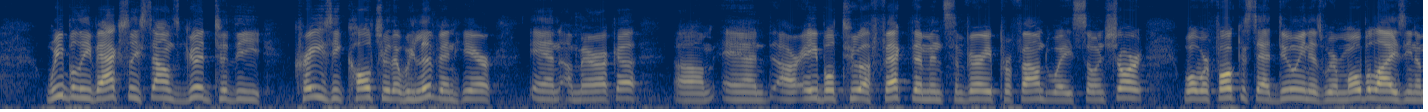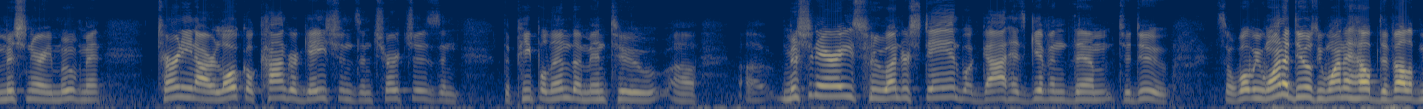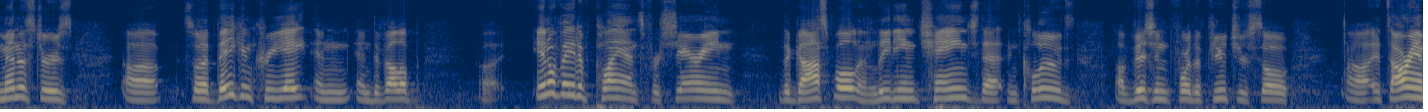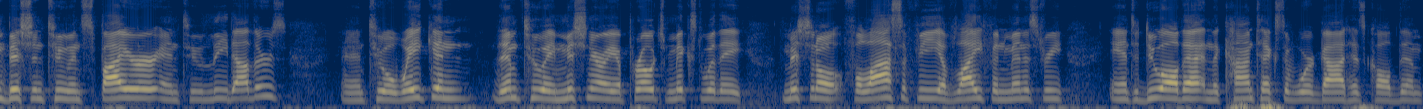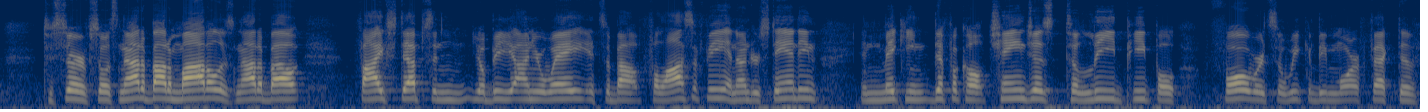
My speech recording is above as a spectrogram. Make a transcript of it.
we believe actually sounds good to the crazy culture that we live in here in America um, and are able to affect them in some very profound ways. So, in short, what we're focused at doing is we're mobilizing a missionary movement, turning our local congregations and churches and the people in them into uh, uh, missionaries who understand what God has given them to do. So, what we want to do is we want to help develop ministers uh, so that they can create and, and develop uh, innovative plans for sharing the gospel and leading change that includes a vision for the future. So uh, it's our ambition to inspire and to lead others and to awaken them to a missionary approach mixed with a missional philosophy of life and ministry, and to do all that in the context of where God has called them to serve. So it's not about a model, it's not about five steps and you'll be on your way. It's about philosophy and understanding and making difficult changes to lead people forward so we can be more effective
